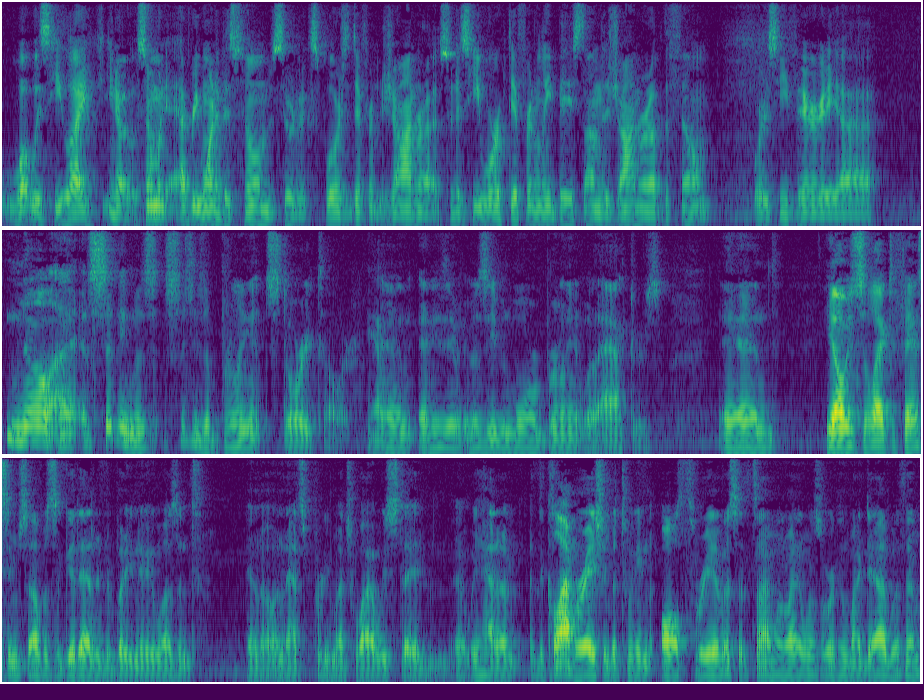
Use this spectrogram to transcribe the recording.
what was he like? You know, someone every one of his films sort of explores a different genre. So, does he work differently based on the genre of the film, or is he very? Uh, No, I, Sydney was Sydney's a brilliant storyteller, Yeah. and and he was even more brilliant with actors, and he always liked to fancy himself as a good editor, but he knew he wasn't, you know, and that's pretty much why we stayed. We had a the collaboration between all three of us at the time when I was working with my dad with him,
